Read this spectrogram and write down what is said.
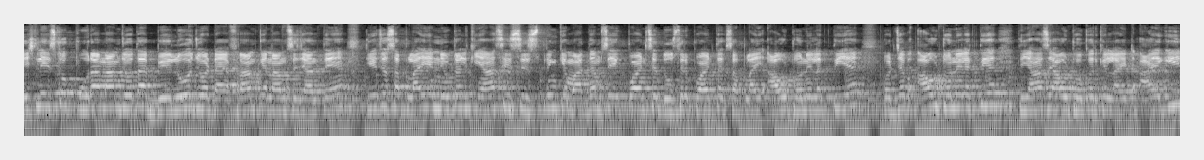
इसलिए इसको पूरा नाम जो होता है बेलोज और डायफ्राम के नाम से जानते हैं। ये जो सप्लाई है न्यूट्रल की, यहाँ से इस स्प्रिंग के माध्यम से एक पॉइंट से दूसरे पॉइंट तक सप्लाई आउट होने लगती है। और जब आउट होने लगती है तो यहाँ से आउट होकर के लाइट आएगी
